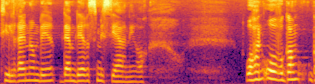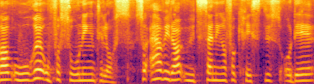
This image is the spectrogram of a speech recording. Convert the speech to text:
tilregner dem deres misgjerninger og han overgav ordet om forsoningen til oss, så er vi da utsendinger for Kristus, og det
